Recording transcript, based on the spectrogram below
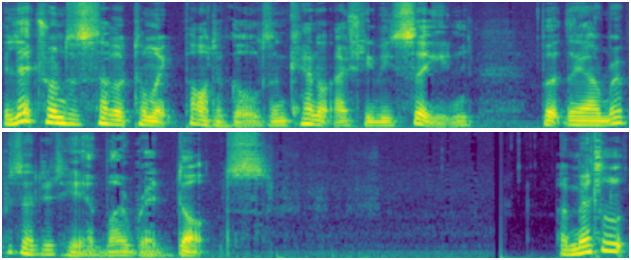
Electrons are subatomic particles and cannot actually be seen, but they are represented here by red dots. A metal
